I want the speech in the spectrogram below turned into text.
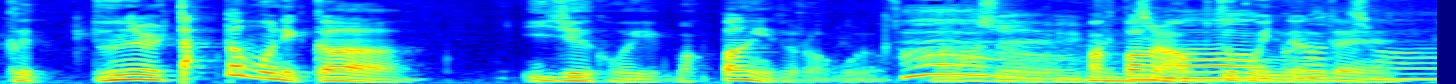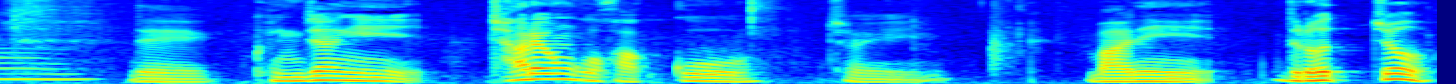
그 눈을 딱 떠보니까 이제 거의 막방이더라고요. 맞아요. 막방을 그쵸, 앞두고 있는데 그렇죠. 네, 굉장히 잘해온 것 같고 저희 많이 늘었죠?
